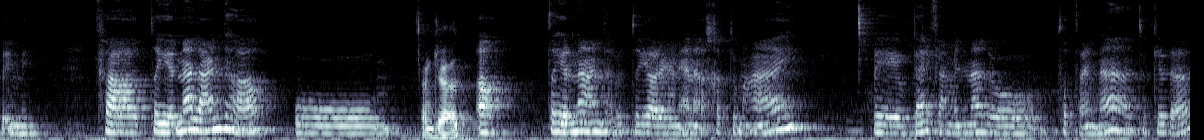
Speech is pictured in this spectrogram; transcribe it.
بأمي. فطيرناه لعندها و عن جد؟ آه طيرناه عندها بالطيارة. يعني أنا أخذته معي إيه، وبتعرفي عملنا له تطعيمات وكذا.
